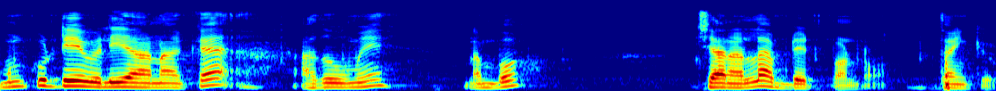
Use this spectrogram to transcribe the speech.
முன்கூட்டியே வெளியானாக்க அதுவுமே நம்ம சேனலில் அப்டேட் பண்ணுறோம் தேங்க்யூ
